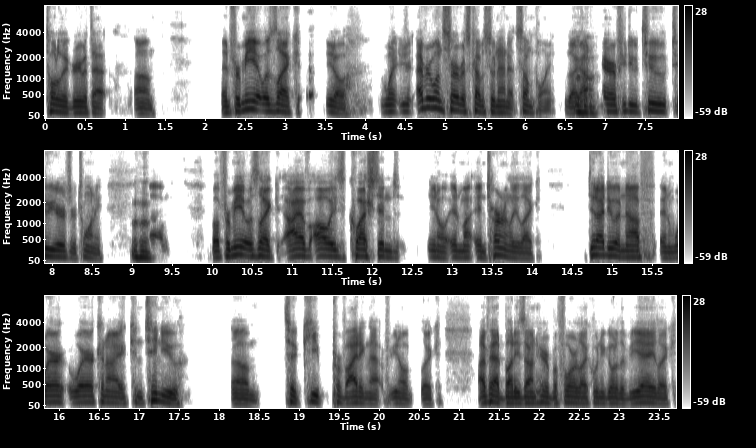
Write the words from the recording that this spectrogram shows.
totally agree with that. Um and for me it was like, you know, when everyone's service comes to an end at some point. Like I don't care if you do 2 2 years or 20. Mhm. Um, but for me it was like I have always questioned, you know, in my internally like did I do enough and where where can I continue um to keep providing that, you know, like I've had buddies on here before like when you go to the VA like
